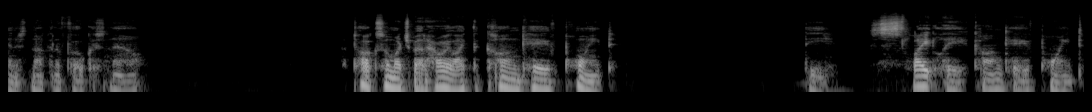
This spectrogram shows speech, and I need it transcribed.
And it's not going to focus now. I've talked so much about how I like the concave point, the slightly concave point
